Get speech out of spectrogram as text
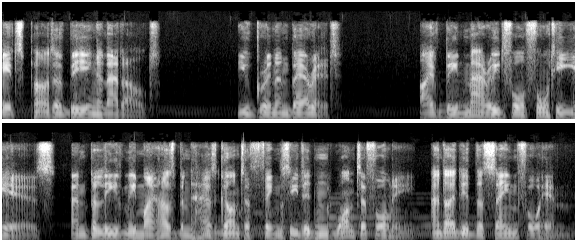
It's part of being an adult. You grin and bear it. I've been married for 40 years, and believe me my husband has gone to things he didn't want to for me, and I did the same for him.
